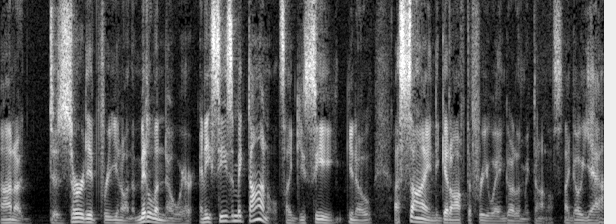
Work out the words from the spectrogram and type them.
on a deserted free, you know, in the middle of nowhere, and he sees a McDonald's. Like you see, you know, a sign to get off the freeway and go to the McDonald's. I go, yeah.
